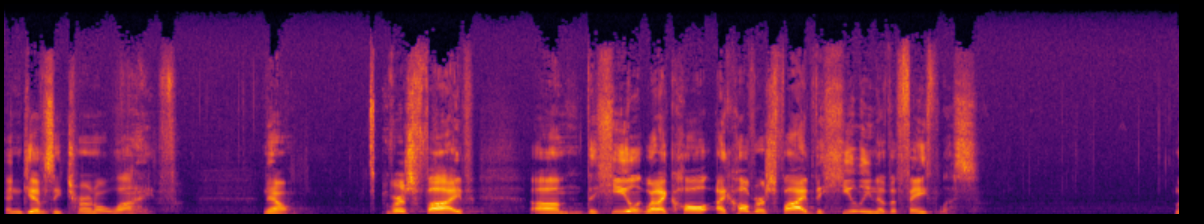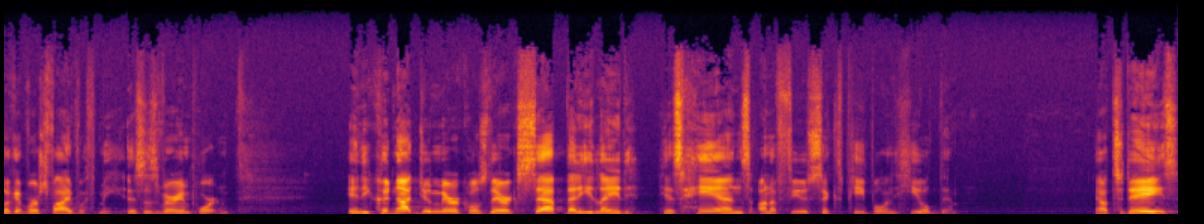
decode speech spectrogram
and gives eternal life. Now, verse 5, um, the heal, what I call, I call verse 5 the healing of the faithless. Look at verse 5 with me. This is very important. And he could not do miracles there except that he laid his hands on a few sick people and healed them. Now, today's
